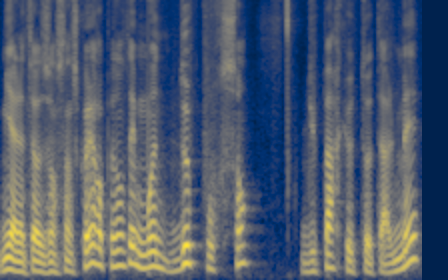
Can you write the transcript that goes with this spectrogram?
mis à l'intérieur des enceintes scolaires représentait moins de 2% du parc total. Mais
